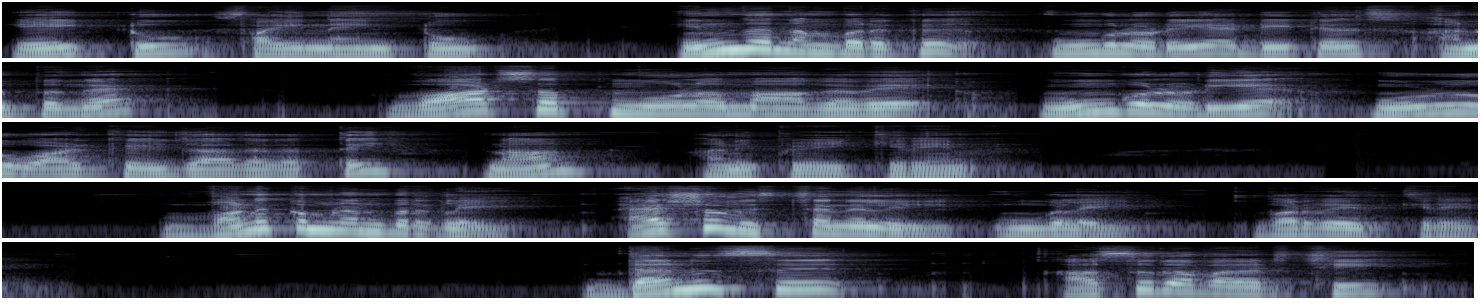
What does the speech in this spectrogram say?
eight two five nine two. இந்த நம்பருக்கு உங்களுடைய டீட்டெயில்ஸ் அனுப்புங்க. வாட்ஸ்அப் மூலமாகவே உங்களுடைய முழு வாழ்க்கை ஜாதகத்தை நான் அனுப்பி வைக்கிறேன். வணக்கம் நண்பர்களே. ஆஷோவிஸ் சேனலில் உங்களை வரவேற்கிறேன். தனுசு அசுர வளர்ச்சி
